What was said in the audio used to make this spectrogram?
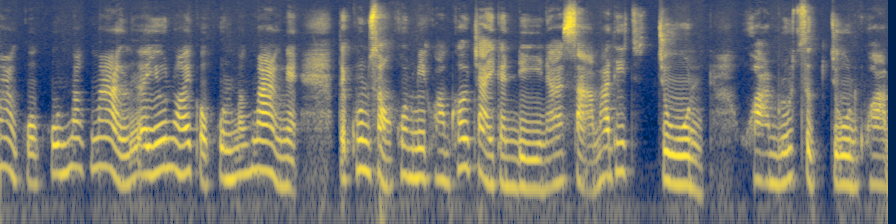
มากกว่าคุณมาก ๆ หรืออายุน้อยกว่าคุณมากๆเนี่ยแต่คุณสองคนมีความเข้าใจกันดีนะสามารถที่จะจูน ความรู้สึกจูนความ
